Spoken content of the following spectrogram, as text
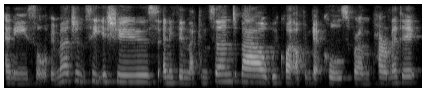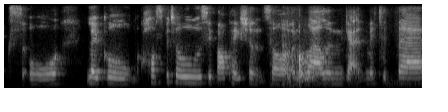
any sort of emergency issues, anything they're concerned about. We quite often get calls from paramedics or local hospitals if our patients are unwell and get admitted there.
